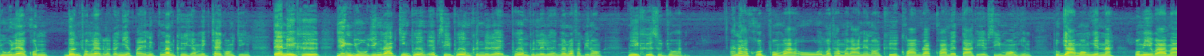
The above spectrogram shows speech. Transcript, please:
อยู่แล้วคนเบิ้งช่วงแรกแล้วก็เงียบไปนี่นั่นคือยังไม่ใช่ของจริง แต่นี่คือยิ่งอยู่ยิ่งรักยิ่งเพิ่ม FC เพิ่มขึ้นเรื่อยๆเพิ่มขึ้นเรื่อยๆแม่นว่าครับพี่น้อง นี่คือสุดยอด อนาคตผมว่าโอ้ยบ่ธรรมดาแน่นอน คือความรักความเมตตาที่ FC มองเห็น ทุกอย่างมองเห็นนะ ผมมีว่ามา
